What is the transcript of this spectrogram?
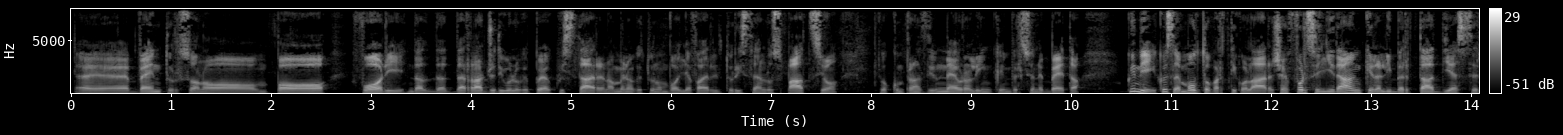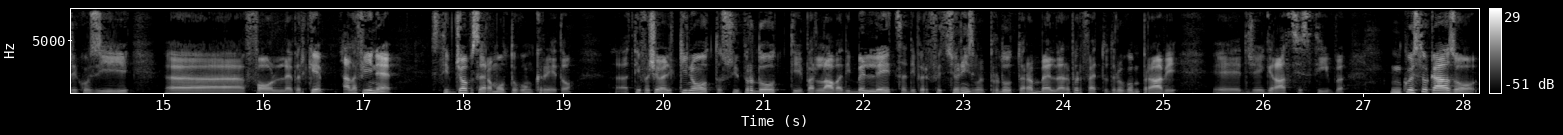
eh, venture sono un po' fuori dal, dal, dal, raggio di quello che puoi acquistare, no? a meno che tu non voglia fare il turista nello spazio ho comprato un Neuralink in versione beta. Quindi questo è molto particolare, cioè forse gli dà anche la libertà di essere così eh, folle, perché alla fine Steve Jobs era molto concreto, eh, ti faceva il keynote sui prodotti, parlava di bellezza, di perfezionismo, il prodotto era bello, era perfetto, te lo compravi e dicevi grazie Steve. In questo caso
